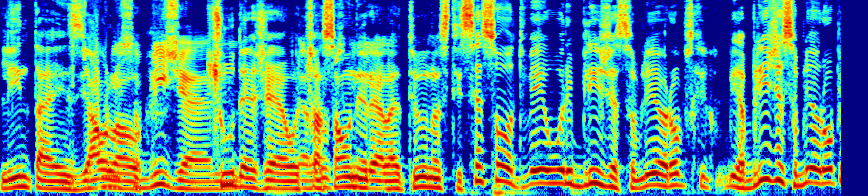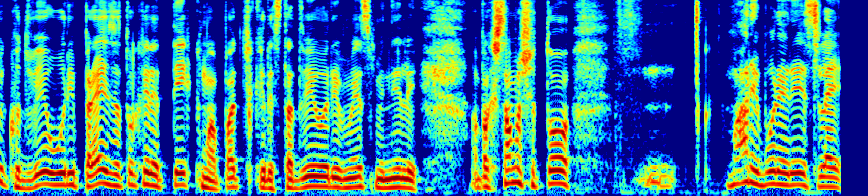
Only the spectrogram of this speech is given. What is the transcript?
Linta je izjavljal bliže. čudeže o Evropski časovni ligi. relativnosti. Vse so dve uri bliže, so bili Evropski, ja, bliže so bili Evropi kot dve uri prej, zato ker je tekma, pač, ker sta dve uri vmes minili. Ampak samo še to, m, Maribor je res le.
